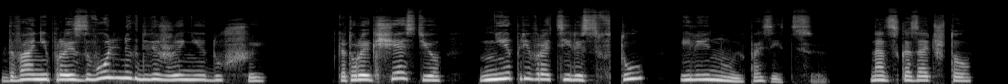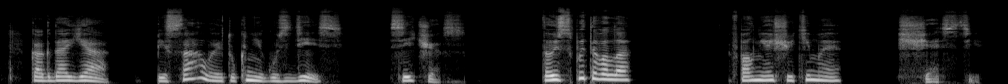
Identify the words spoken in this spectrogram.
Два непроизвольных движения души, которые, к счастью, не превратились в ту или иную позицию. Надо сказать, что когда я писала эту книгу здесь, сейчас, то испытывала вполне ощутимое счастье.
